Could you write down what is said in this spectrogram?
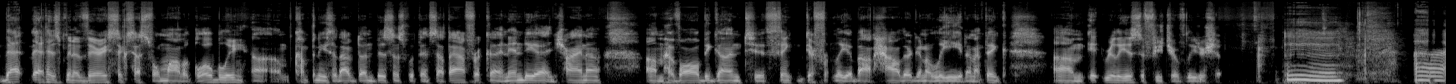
that that has been a very successful model globally. Um, companies that I've done business with in South Africa and India and China um, have all begun to think differently about how they're going to lead. And I think um, it really is the future of leadership. Mm. Uh,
